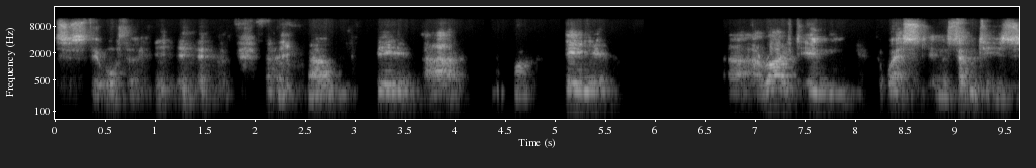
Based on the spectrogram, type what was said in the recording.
this is the author, um, the, uh, the uh, arrived in the West in the 70s,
